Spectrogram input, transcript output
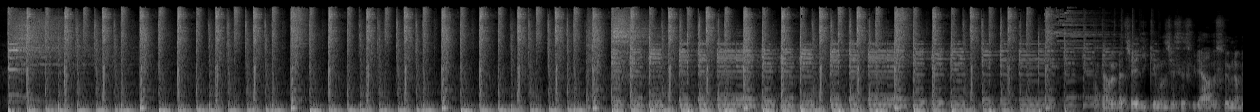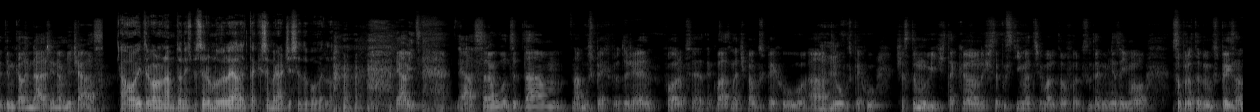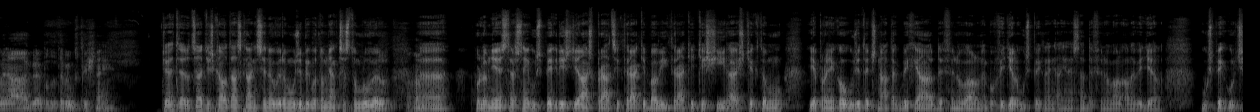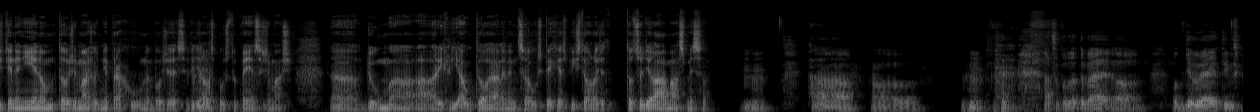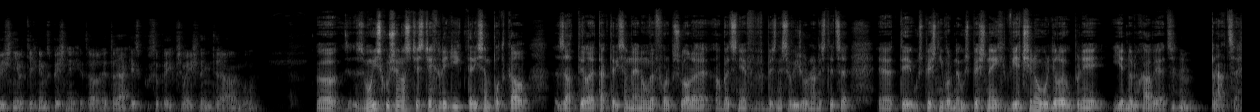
Díky moc, že jsi udělal ve svém nabitém kalendáři na mě čas. Ahoj, trvalo nám to, než jsme se domluvili, ale taky jsem rád, že se to povedlo. Já víc. Já se na úvod zeptám na úspěch, protože Forbes je taková značka úspěchu a ty mm-hmm. o úspěchu často mluvíš, tak eh, než se pustíme třeba do toho Forbesu, tak by mě zajímalo, co pro tebe úspěch znamená, kdo je podle tebe úspěšný. To je, to je docela těžká otázka, ani si neuvědomuji, že bych o tom nějak často mluvil. Aha. Eh, podle mě je strašný úspěch, když děláš práci, která tě baví, která tě těší a ještě k tomu je pro někoho užitečná. Tak bych já definoval, nebo viděl úspěch, ani nesnad definoval, ale viděl. Úspěch určitě není jenom to, že máš hodně prachů, nebo že si vydělal mm. spoustu peněz, že máš uh, dům a, a, a rychlý auto a já nevím co. Úspěch je spíš tohle, že to, co dělá, má smysl. Mm. A, uh, a co podle tebe uh, odděluje ty úspěšní od těch neúspěšných? Je to, je to nějaký způsob jejich přemýšlení teda? Nebo? Eh, z mojí zkušenosti z těch lidí, který jsem potkal za ty léta, který jsem nejenom ve Forbesu, ale obecně v biznisové žurnalistice, eh, ty úspěšní od neúspěšných většinou odděluje úplně jednoduchá věc. Mm-hmm. Práce.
